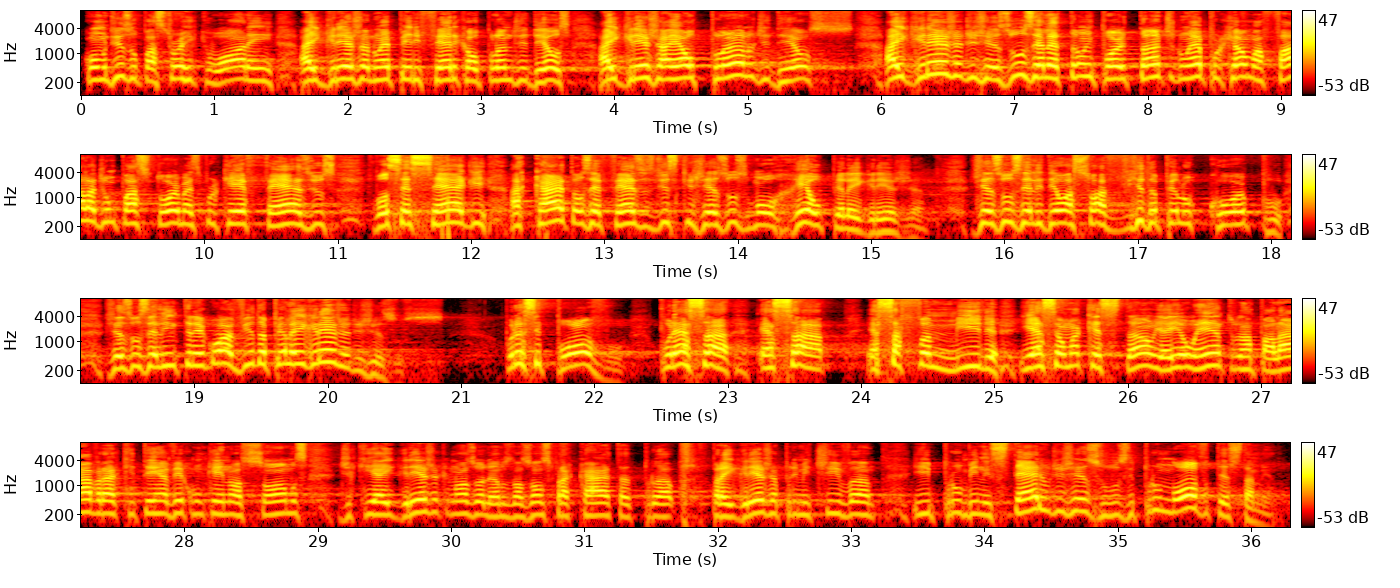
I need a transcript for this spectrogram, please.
Como diz o pastor Rick Warren, a igreja não é periférica ao plano de Deus, a igreja é o plano de Deus. A igreja de Jesus ela é tão importante, não é porque é uma fala de um pastor, mas porque Efésios, você segue a carta aos Efésios, diz que Jesus morreu pela igreja. Jesus ele deu a sua vida pelo corpo. Jesus ele entregou a vida pela igreja de Jesus. Por esse povo, por essa essa essa família, e essa é uma questão, e aí eu entro na palavra que tem a ver com quem nós somos, de que a igreja que nós olhamos, nós vamos para a carta, para a igreja primitiva e para o ministério de Jesus e para o Novo Testamento.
